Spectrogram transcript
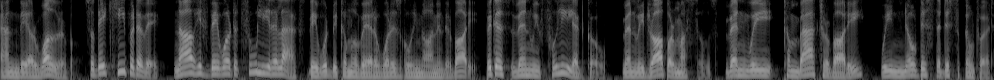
and they are vulnerable. So they keep it away. Now, if they were to truly relax, they would become aware of what is going on in their body. Because when we fully let go, when we drop our muscles, when we come back to our body, we notice the discomfort.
